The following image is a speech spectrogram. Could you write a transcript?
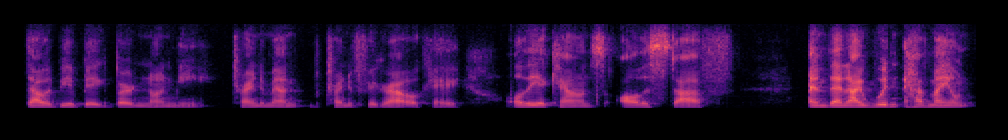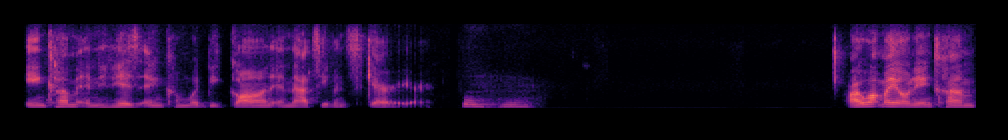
that would be a big burden on me trying to man trying to figure out okay all the accounts all the stuff and then i wouldn't have my own income and his income would be gone and that's even scarier Mm-hmm. I want my own income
